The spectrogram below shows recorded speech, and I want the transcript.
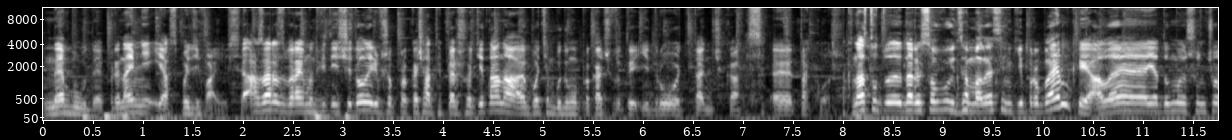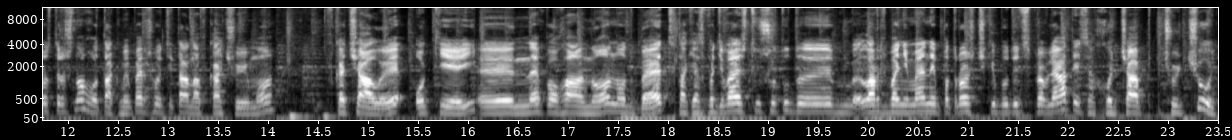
не буде. Принаймні, я сподіваюся. А зараз збираємо 2000 доларів, щоб прокачати першого титана, а потім будемо прокачувати і другого титанчика е, також. Так, нас тут нарисовують за малесенькі проблемки, але я думаю, що нічого страшного. Так, ми першого титана вкачуємо. Вкачали, окей, е, непогано, not bad. Так, я сподіваюся, що тут е, Bunnymen потрошечки будуть справлятися, хоча б чуть-чуть.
